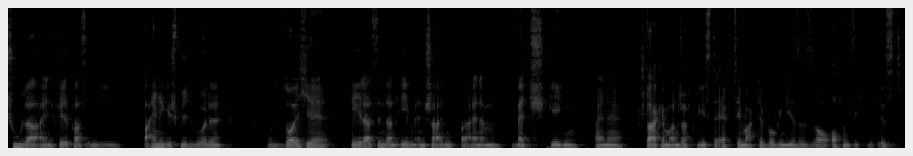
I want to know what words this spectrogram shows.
Schuler ein Fehlpass in die Beine gespielt wurde. Und solche Fehler sind dann eben entscheidend bei einem Match gegen eine starke Mannschaft, wie es der FC Magdeburg in dieser Saison offensichtlich ist.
